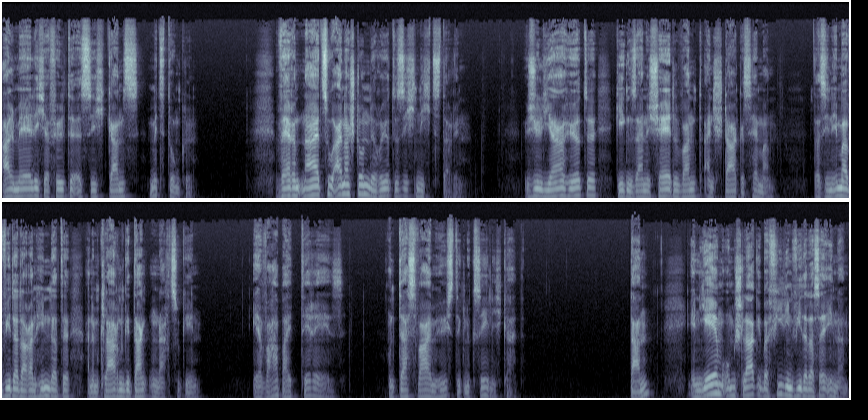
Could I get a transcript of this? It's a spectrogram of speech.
Allmählich erfüllte es sich ganz mit Dunkel. Während nahezu einer Stunde rührte sich nichts darin. Julien hörte gegen seine Schädelwand ein starkes Hämmern, das ihn immer wieder daran hinderte, einem klaren Gedanken nachzugehen. Er war bei Therese, und das war ihm höchste Glückseligkeit. Dann, in jähem Umschlag, überfiel ihn wieder das Erinnern,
